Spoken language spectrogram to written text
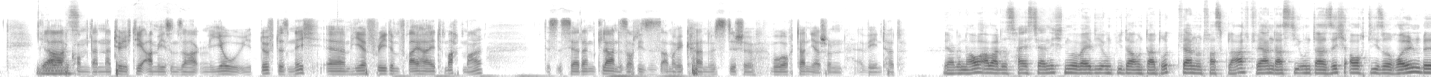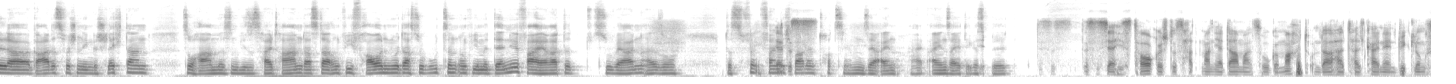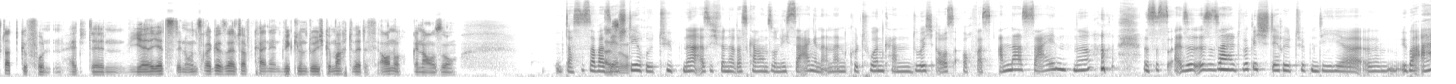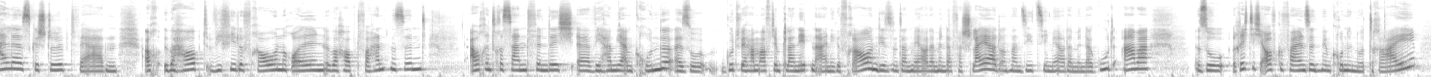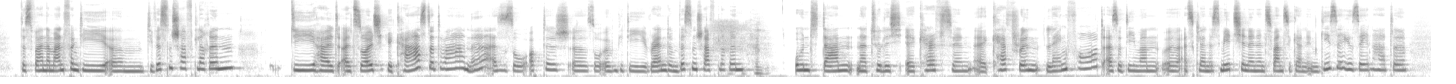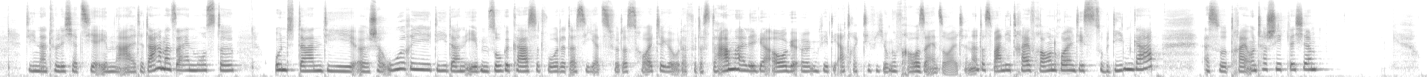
Klar ja, kommen dann natürlich die Amis und sagen, yo, ihr dürft es nicht, ähm, hier Freedom, Freiheit, macht mal. Das ist ja dann klar, und das ist auch dieses amerikanistische, wo auch Tanja schon erwähnt hat. Ja, genau, aber das heißt ja nicht nur, weil die irgendwie da unterdrückt werden und versklavt werden, dass die unter sich auch diese Rollenbilder, gerade zwischen den Geschlechtern, so haben müssen, wie sie es halt haben, dass da irgendwie Frauen nur das so gut sind, irgendwie mit Daniel verheiratet zu werden. Also, das fand ja, ich das war dann trotzdem ein sehr ein, einseitiges Bild. Das ist, das ist ja historisch, das hat man ja damals so gemacht und da hat halt keine Entwicklung stattgefunden. Hätten wir jetzt in unserer Gesellschaft keine Entwicklung durchgemacht, wäre das ja auch noch genauso. Das ist aber also, sehr stereotyp, ne? Also ich finde, das kann man so nicht sagen. In anderen Kulturen kann durchaus auch was anders sein, ne? Es ist, also es ist halt wirklich Stereotypen, die hier ähm, über alles gestülpt werden. Auch überhaupt, wie viele Frauenrollen überhaupt vorhanden sind. Auch interessant finde ich, äh, wir haben ja im Grunde, also gut, wir haben auf dem Planeten einige Frauen, die sind dann mehr oder minder verschleiert und man sieht sie mehr oder minder gut, aber so richtig aufgefallen sind mir im Grunde nur drei. Das waren am Anfang die, ähm, die Wissenschaftlerin, die halt als solche gecastet war, ne? also so optisch, äh, so irgendwie die random Wissenschaftlerin. Und dann natürlich äh, Catherine, äh, Catherine Langford, also die man äh, als kleines Mädchen in den 20ern in Gizeh gesehen hatte die natürlich jetzt hier eben eine alte Dame sein musste. Und dann die äh, Shauri, die dann eben so gecastet wurde, dass sie jetzt für das heutige oder für das damalige Auge irgendwie die attraktive junge Frau sein sollte. Ne? Das waren die drei Frauenrollen, die es zu bedienen gab. Also drei unterschiedliche.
